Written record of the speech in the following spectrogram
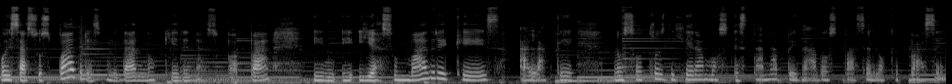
pues a sus padres, ¿verdad? No quieren a su papá y, a su madre que es a la que nosotros dijéramos están apegados, pase lo que pase,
